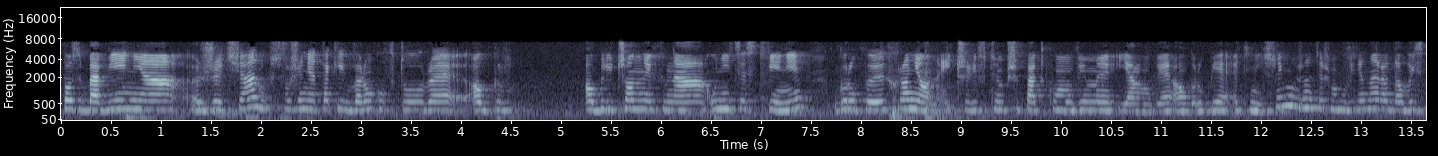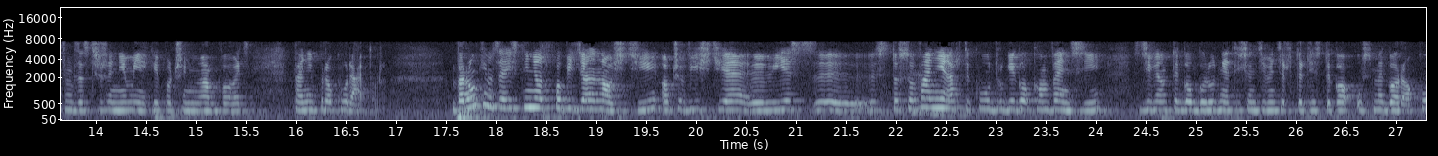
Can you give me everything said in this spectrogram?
pozbawienia życia lub stworzenia takich warunków, które obliczonych na unicestwienie grupy chronionej, czyli w tym przypadku mówimy, ja mówię o grupie etnicznej, można też mówić o narodowej z tym zastrzeżeniami, jakie poczyniłam wobec pani prokurator. Warunkiem zaistnienia odpowiedzialności oczywiście y, jest y, stosowanie artykułu 2 konwencji z 9 grudnia 1948 roku.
